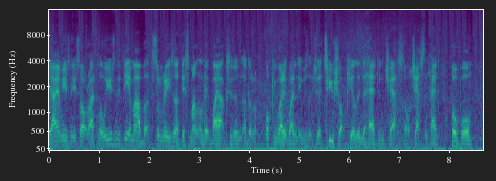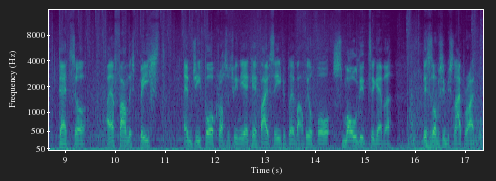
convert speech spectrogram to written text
Yeah, I am using the assault rifle. I was using the DMR, but for some reason I dismantled it by accident. I don't know fucking where it went. It was literally a two-shot kill in the head and chest, or chest and head. Boom, boom, dead. So I have found this beast MG4 cross between the AK-5C if you play Battlefield 4, smoulded together. This is obviously my sniper rifle.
